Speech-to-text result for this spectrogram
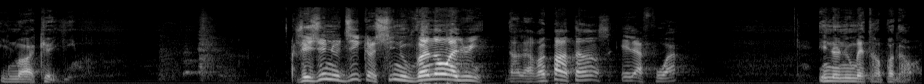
il m'a accueilli. Jésus nous dit que si nous venons à lui dans la repentance et la foi, il ne nous mettra pas dehors.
